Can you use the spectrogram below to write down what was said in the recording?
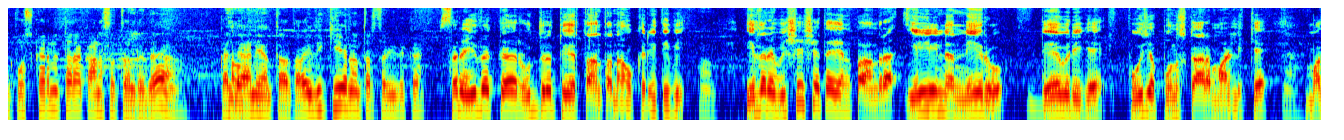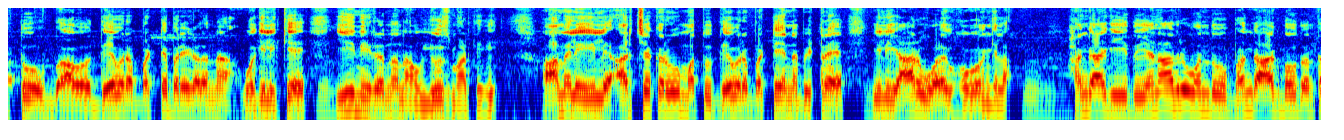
ಪುಷ್ಕರಣಿ ಥರ ಕಾಣಿಸುತ್ತಲ್ರಿ ಇದು? ಕಲ್ಯಾಣಿ ಅಂತ ಅಂತಾರೆ ಇದಕ್ಕೆ ಏನಂತಾರೆ ಅಂತಾರೆ ಸರ್ ಇದಕ್ಕೆ? ಸರ್ ಇದಕ್ಕೆ ರುದ್ರ ತೀರ್ಥ ಅಂತ ನಾವು ಕರಿತೀವಿ. ಇದರ ವಿಶೇಷತೆ ಏನಪ್ಪಾ ಅಂದ್ರೆ ಇಲ್ಲಿನ ನೀರು ದೇವರಿಗೆ ಪೂಜೆ ಪುನಸ್ಕಾರ ಮಾಡಲಿಕ್ಕೆ ಮತ್ತು ದೇವರ ಬಟ್ಟೆ ಬರೆಗಳನ್ನು ಒಗಿಲಿಕ್ಕೆ ಈ ನೀರನ್ನು ನಾವು ಯೂಸ್ ಮಾಡ್ತೀವಿ. ಆಮೇಲೆ ಇಲ್ಲಿ ಅರ್ಚಕರು ಮತ್ತು ದೇವರ ಬಟ್ಟೆಯನ್ನು ಬಿಟ್ಟರೆ ಇಲ್ಲಿ ಯಾರೂ ಒಳಗೆ ಹೋಗೋಂಗಿಲ್ಲ. ಹಾಗಾಗಿ ಇದು ಏನಾದರೂ ಒಂದು ಭಂಗ ಆಗ್ಬೋದು ಅಂತ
